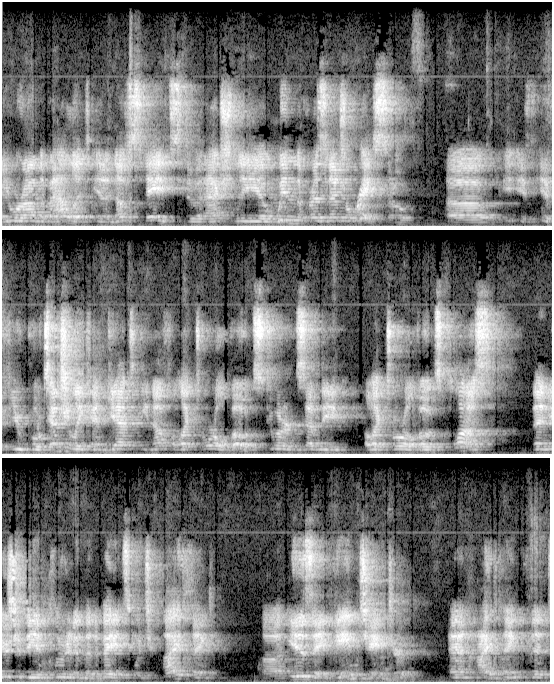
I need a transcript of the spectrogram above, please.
you were on the ballot in enough states to actually uh, win the presidential race. So, uh, if, if you potentially can get enough electoral votes, 270 electoral votes plus, then you should be included in the debates, which I think uh, is a game changer. And I think that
